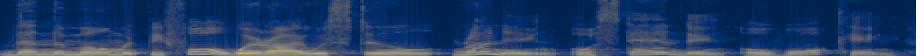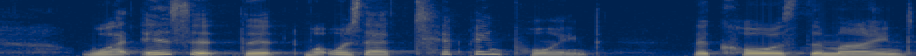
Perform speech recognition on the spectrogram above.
than the moment before where I was still running or standing or walking? What is it that, what was that tipping point that caused the mind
